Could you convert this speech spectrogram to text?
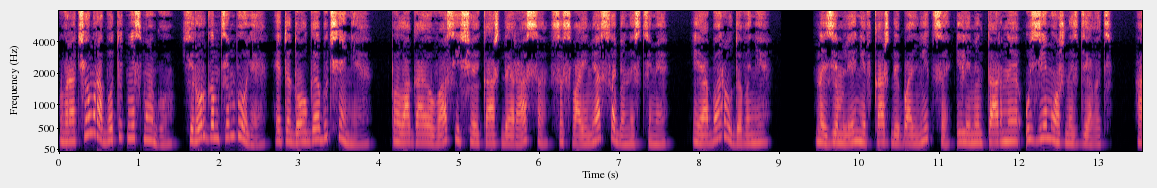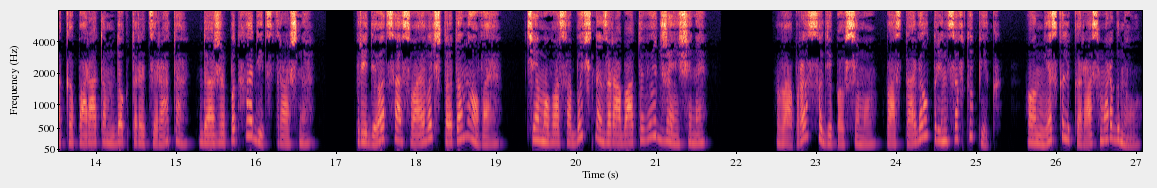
Врачом работать не смогу, хирургом тем более, это долгое обучение. Полагаю, у вас еще и каждая раса со своими особенностями и оборудование. На Земле не в каждой больнице элементарное УЗИ можно сделать, а к аппаратам доктора Тирата даже подходить страшно. Придется осваивать что-то новое. Чем у вас обычно зарабатывают женщины? Вопрос, судя по всему, поставил принца в тупик. Он несколько раз моргнул.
